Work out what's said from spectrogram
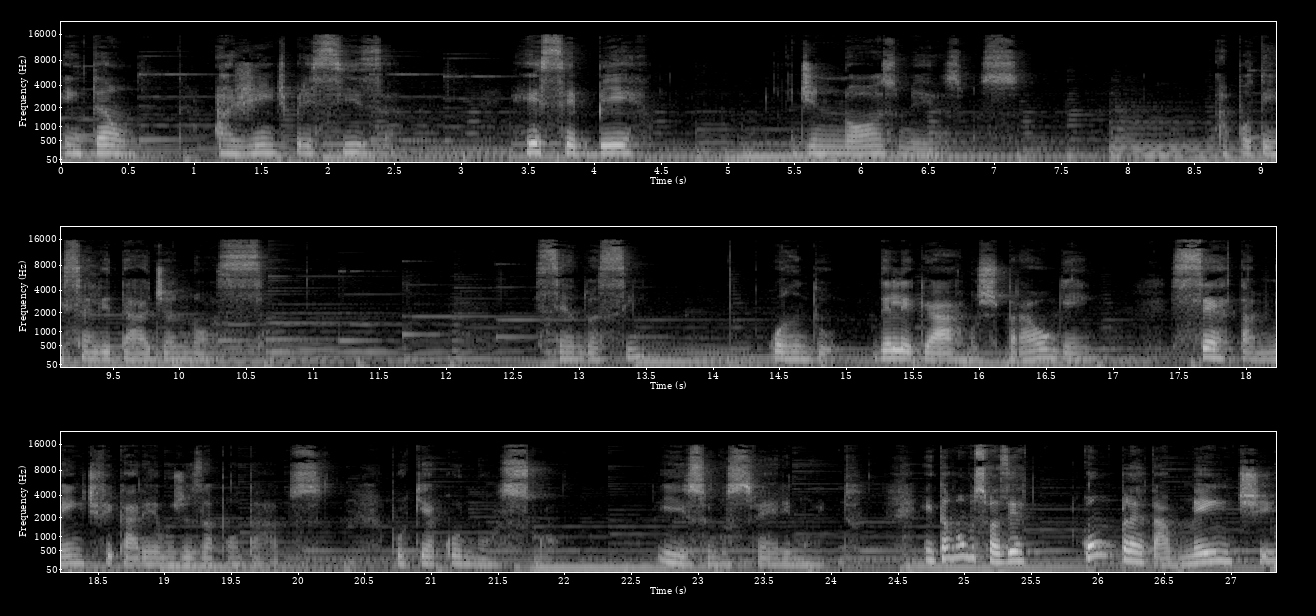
Então, a gente precisa receber de nós mesmos. A potencialidade é nossa. Sendo assim, quando delegarmos para alguém, certamente ficaremos desapontados, porque é conosco. E isso nos fere muito. Então vamos fazer completamente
